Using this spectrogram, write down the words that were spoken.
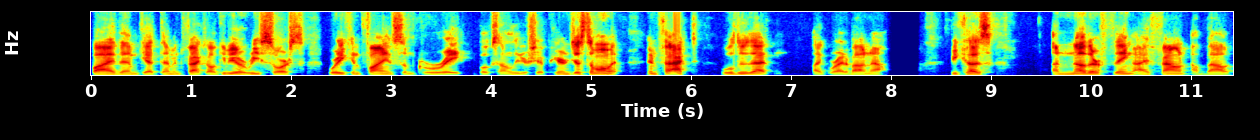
Buy them get them. In fact i'll give you a resource where you can find some great books on leadership here in just a moment. In fact we'll do that like right about now. Because another thing i found about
